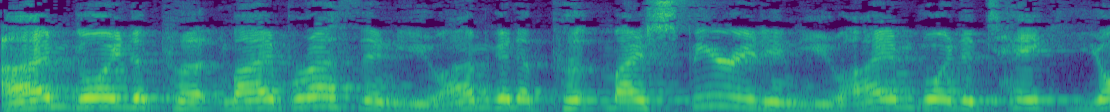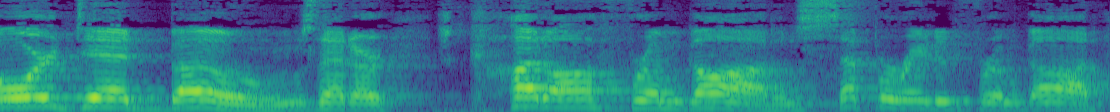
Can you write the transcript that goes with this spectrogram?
I'm going to put my breath in you. I'm going to put my spirit in you. I am going to take your dead bones that are cut off from God and separated from God,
